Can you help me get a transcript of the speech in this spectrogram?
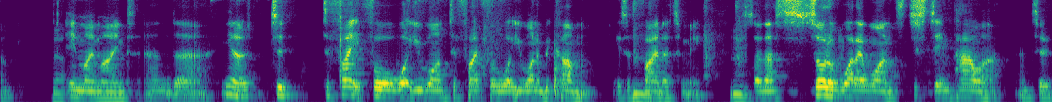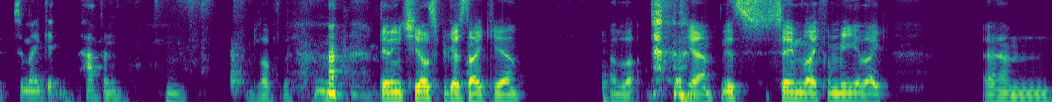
Yeah. Yeah. in my mind and uh, you know to to fight for what you want to fight for what you want to become is a Mm. fighter to me Mm. so that's sort of what i want just to empower and to to make it happen Lovely. Mm. Getting chills because like yeah. a lot yeah, it's same like for me like um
